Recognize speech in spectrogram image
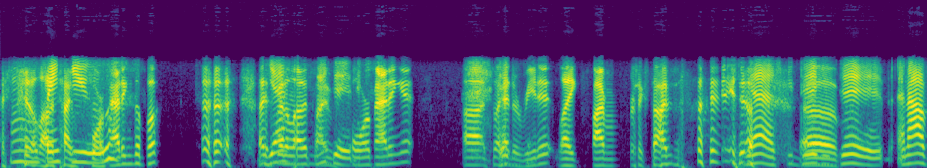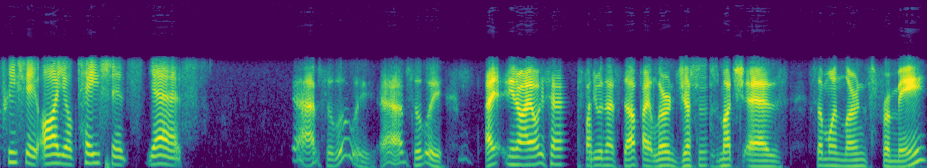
I spent a Mm, lot of time you. formatting the book. I Yes, spent a lot of time formatting it. Uh, so I had to read it like five or six times. you know? Yes, you did. Uh, you did. And I appreciate all your patience. Yes. Yeah, absolutely. Yeah, absolutely. I you know, I always have fun doing that stuff. I learn just as much as someone learns from me.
